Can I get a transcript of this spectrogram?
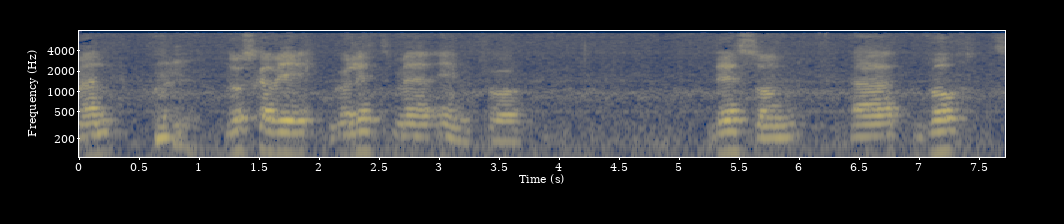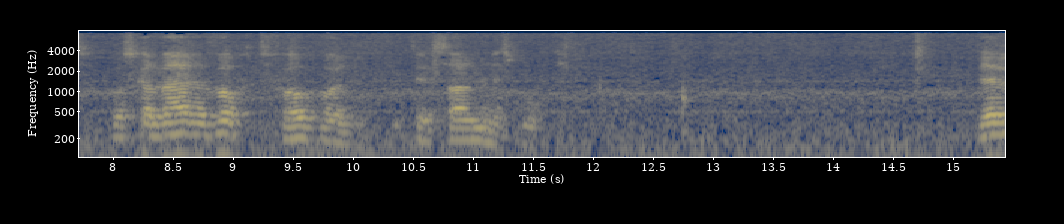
Men nå skal vi gå litt mer inn på det som er vårt og skal være vårt forhold til Salmenes bok. Det er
